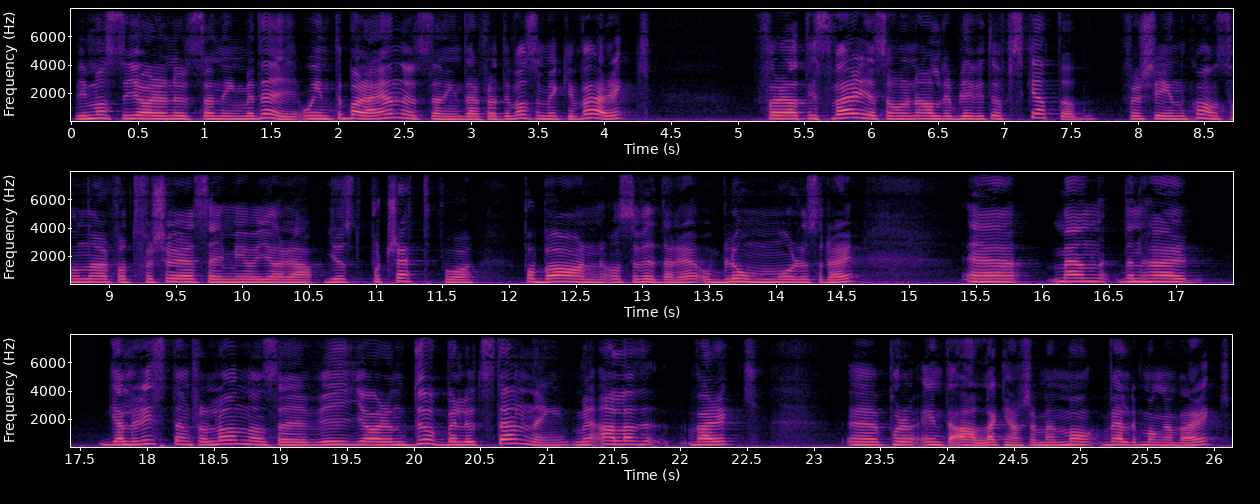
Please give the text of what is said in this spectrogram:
vi måste göra en utställning med dig och inte bara en utställning därför att det var så mycket verk. För att i Sverige så har hon aldrig blivit uppskattad för sin konst. Hon har fått försörja sig med att göra just porträtt på, på barn och så vidare och blommor och sådär. Eh, men den här galleristen från London säger vi gör en dubbelutställning med alla verk Eh, på, inte alla kanske, men må väldigt många verk.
